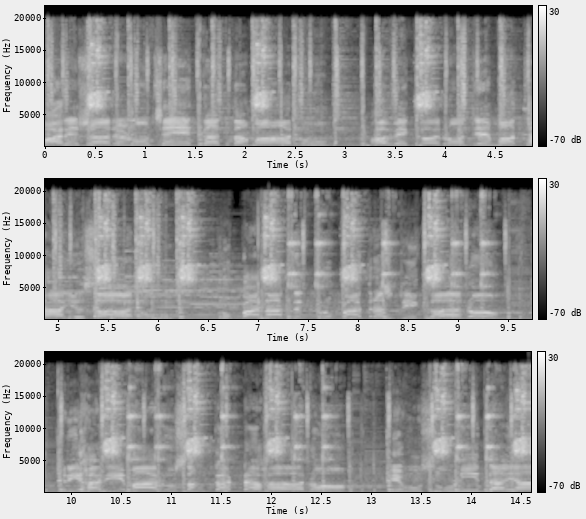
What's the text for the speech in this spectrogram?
મારે શરણું છે એક તમારું. હવે કરો જે મથાય સારું. કૃપાનાથ, કૃપા દ્રષ્ટિ કરો. શ્રી હરિ મારું સંકટ હારો. એવું સુણી દયા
